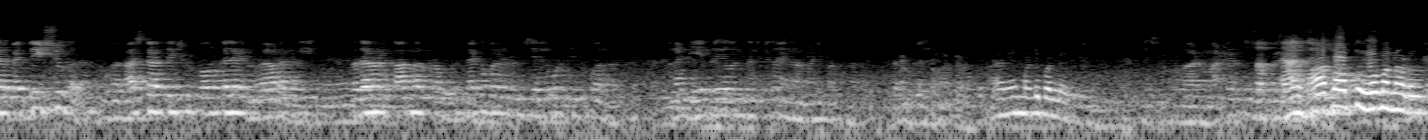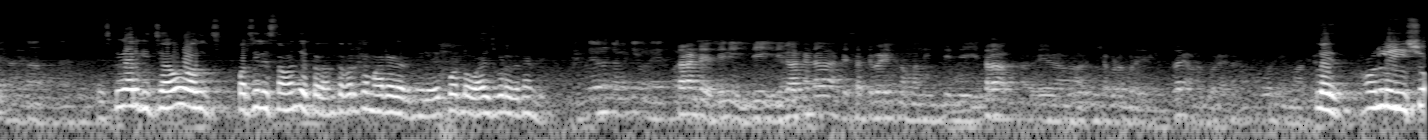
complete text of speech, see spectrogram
చాలా పెద్ద ఇష్యూ కదా. ఒక రాష్ట్ర అధ్యక్షుడు పవన్ కళ్యాణ్ రావడానికి ప్రధానమైన కారణాలు ఉన్నప్పుడు శాఖపరమైన చర్యలు కూడా తీసుకోవాలి కదా సార్. అలాంటి ఏం లేవని దాని మీద ఆయన మండిపడుతున్నారు? ఆయన ఏం మండిపడలేదు. వాడు మాట్లాడుతూ సార్, ఆయన మాట్లాడుతూ ఏమన్నాడు. ఎస్పీ గారికి ఇచ్చాము వాళ్ళు పరిశీలిస్తామని చెప్పారు. అంతవరకే మాట్లాడారు. మీరు ఎయిర్పోర్ట్లో వాయిస్ కూడా వినండి ఇప్పుడు ఏమైనా కమిటీ ఉన్నాయి సార్ అంటే దీని ఇది ఇది కాకుండా అంటే సత్యవేడికి సంబంధించింది ఇతర చెప్పడం కూడా జరిగింది సార్ ఏమైనా కోరారా? లేదు ఓన్లీ ఇష్యూ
